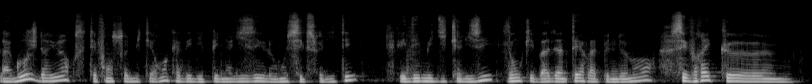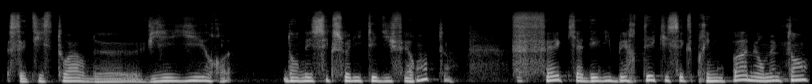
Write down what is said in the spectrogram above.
la gauche d'ailleurs. C'était François Mitterrand qui avait dépénalisé l'homosexualité et démédicalisé, donc et d'inter la peine de mort. C'est vrai que cette histoire de vieillir dans des sexualités différentes fait qu'il y a des libertés qui s'expriment ou pas, mais en même temps,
